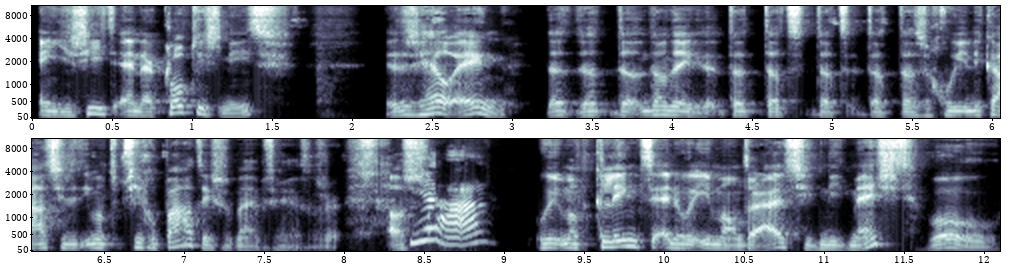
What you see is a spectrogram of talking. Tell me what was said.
en je ziet en daar klopt iets niet het is heel eng. Dat, dat, dat, dan denk ik dat, dat, dat, dat, dat is een goede indicatie dat iemand een psychopaat is, wat mij betreft. Als, ja. Hoe iemand klinkt en hoe iemand eruit ziet niet matcht. Wow.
